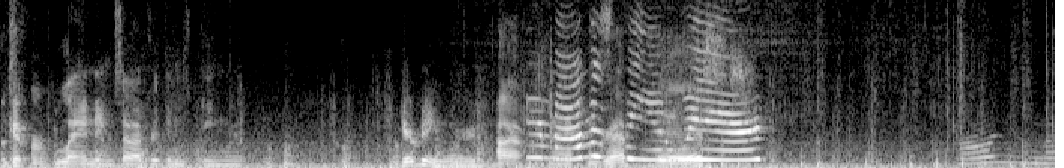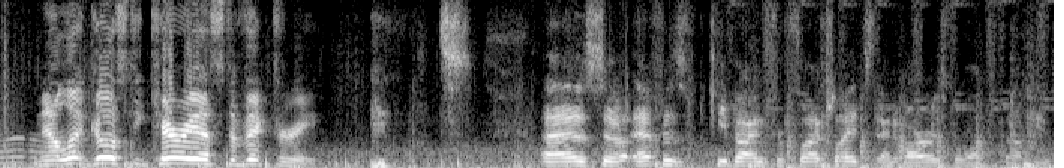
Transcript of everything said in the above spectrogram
Looking for landing, so everything's being weird. You're being weird. Alright, now I can grab this. Now let Ghosty carry us to victory. Uh, so F is keybind for flashlights, and R is for walkie-talkies.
